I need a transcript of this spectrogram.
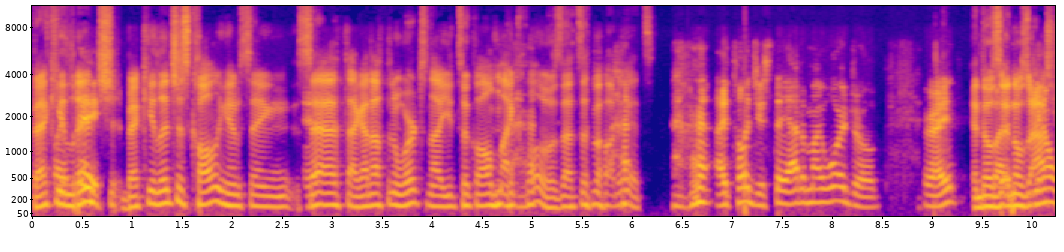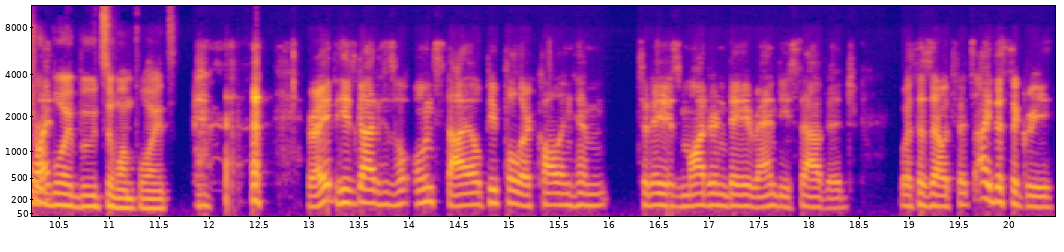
Becky hey. Lynch, Becky Lynch is calling him saying, "Seth, I got nothing to wear tonight. You took all my clothes. That's about it." I told you, stay out of my wardrobe, right? And those But and those Astro? Boy boots at one point. right? He's got his own style. People are calling him today's modern day Randy Savage with his outfits. I disagree.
